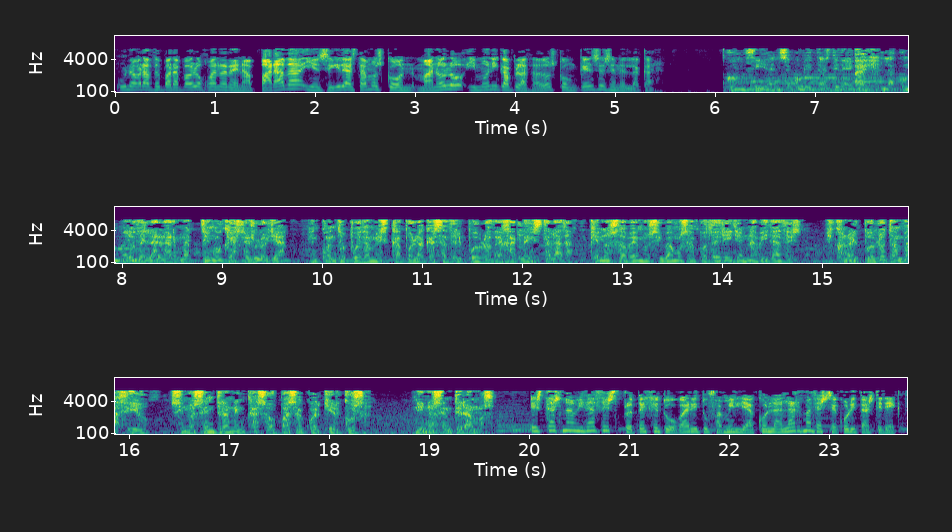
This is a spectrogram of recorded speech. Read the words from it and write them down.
Un abrazo para Pablo Juan Arena. Parada y enseguida estamos con Manolo y Mónica Plaza, dos conquenses en el Dakar. Confía en Securitas Direct. la compañía. Lo de la alarma, tengo que hacerlo ya. En cuanto pueda me escapo a la casa del pueblo a dejarla instalada. Que no sabemos si vamos a poder ir en Navidades. Y con el pueblo tan vacío, si nos entran en casa o pasa cualquier cosa, ni nos enteramos. Estas navidades protege tu hogar y tu familia con la alarma de Securitas Direct,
